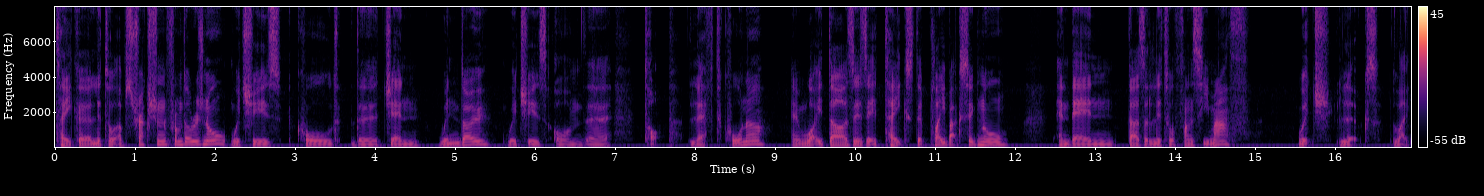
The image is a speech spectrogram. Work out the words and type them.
take a little abstraction from the original, which is called the gen window, which is on the top left corner. And what it does is it takes the playback signal and then does a little fancy math, which looks like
